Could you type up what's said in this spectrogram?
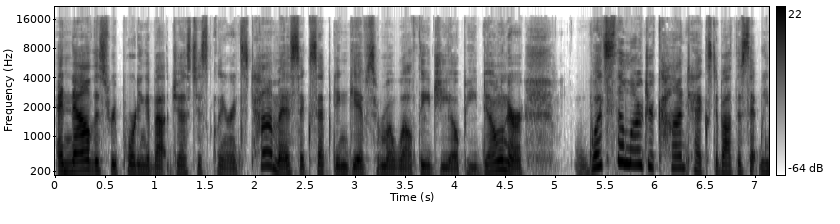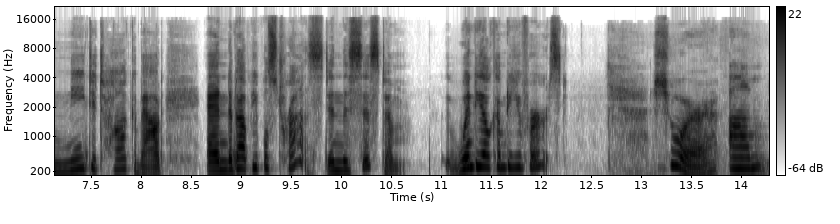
and now this reporting about Justice Clarence Thomas accepting gifts from a wealthy GOP donor. What's the larger context about this that we need to talk about and about people's trust in the system? Wendy, I'll come to you first. Sure. Um,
